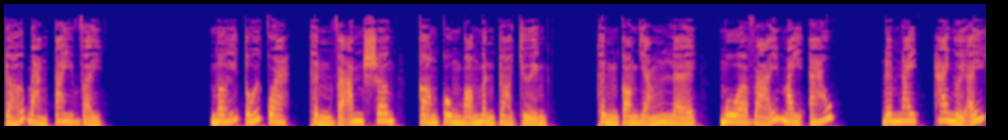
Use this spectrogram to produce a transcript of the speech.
trở bàn tay vậy. Mới tối qua, Thình và anh Sơn còn cùng bọn mình trò chuyện. Thình còn dặn Lệ mua vải may áo. Đêm nay, hai người ấy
